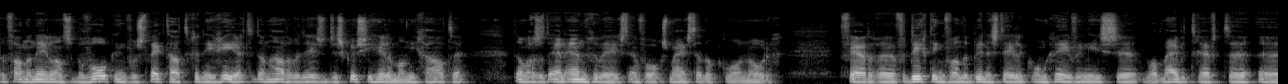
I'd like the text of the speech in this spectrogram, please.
van de Nederlandse bevolking volstrekt had genegeerd, dan hadden we deze discussie helemaal niet gehad. Hè? Dan was het NN geweest en volgens mij is dat ook gewoon nodig. Verdere verdichting van de binnenstedelijke omgeving is, uh, wat mij betreft, uh,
